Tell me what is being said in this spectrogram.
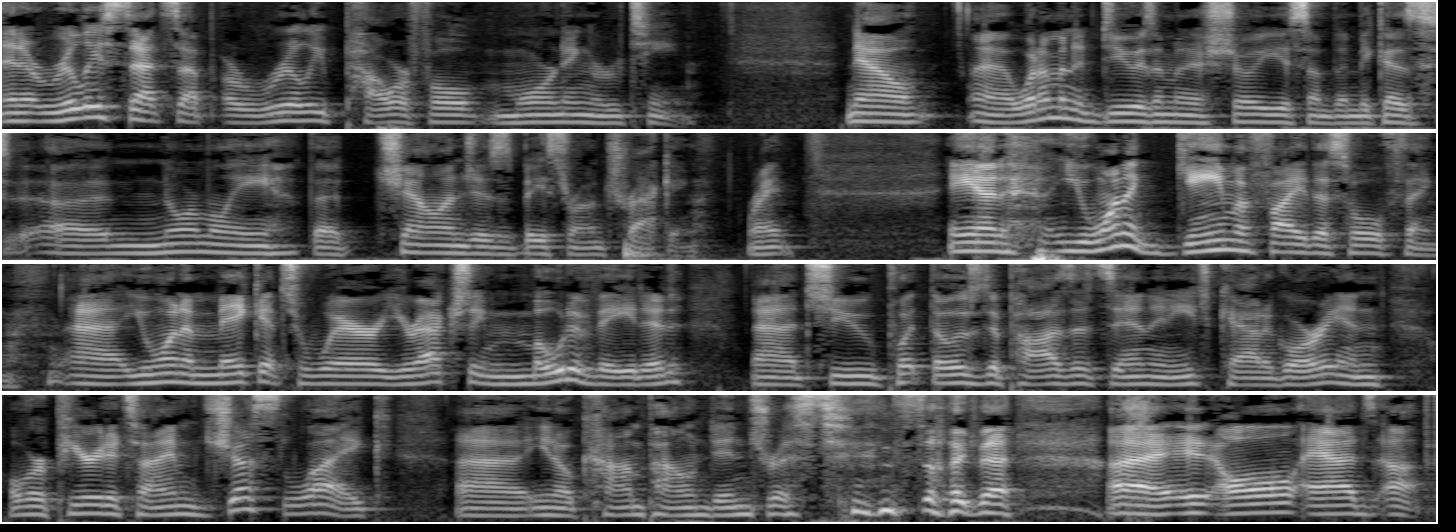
And it really sets up a really powerful morning routine. Now, uh, what I'm going to do is I'm going to show you something because uh, normally the challenge is based around tracking, right? And you want to gamify this whole thing. Uh, you want to make it to where you're actually motivated uh, to put those deposits in in each category, and over a period of time, just like uh, you know compound interest and stuff like that, uh, it all adds up.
